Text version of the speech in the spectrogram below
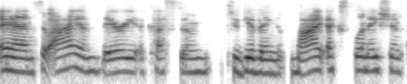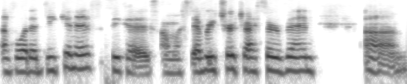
And so I am very accustomed to giving my explanation of what a deacon is because almost every church I serve in, um,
